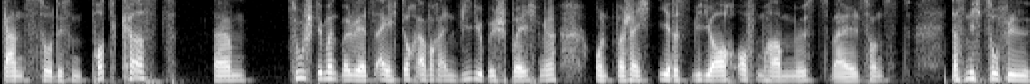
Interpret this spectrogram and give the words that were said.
ganz so diesen Podcast ähm, zustimmend, weil wir jetzt eigentlich doch einfach ein Video besprechen ne? und wahrscheinlich ihr das Video auch offen haben müsst, weil sonst das nicht so viel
